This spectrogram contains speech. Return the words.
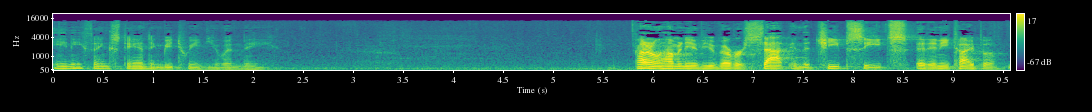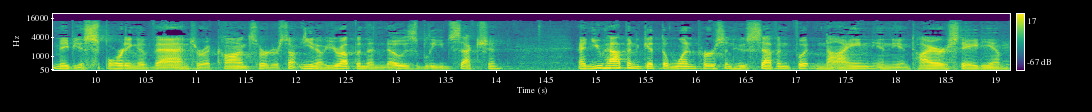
anything standing between you and me. I don't know how many of you have ever sat in the cheap seats at any type of maybe a sporting event or a concert or something. You know, you're up in the nosebleed section, and you happen to get the one person who's seven foot nine in the entire stadium,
